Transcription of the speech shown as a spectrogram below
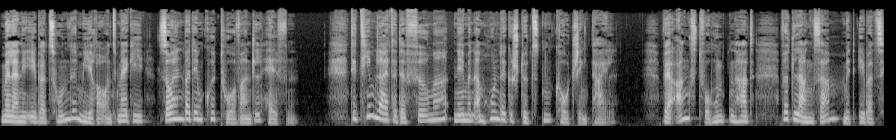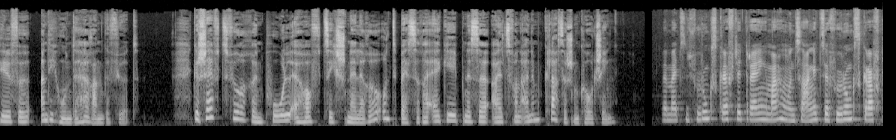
Melanie Eberts Hunde, Mira und Maggie, sollen bei dem Kulturwandel helfen. Die Teamleiter der Firma nehmen am hundegestützten Coaching teil. Wer Angst vor Hunden hat, wird langsam mit Eberts Hilfe an die Hunde herangeführt. Geschäftsführerin Pohl erhofft sich schnellere und bessere Ergebnisse als von einem klassischen Coaching. Wenn wir jetzt ein Führungskräftetraining machen und sagen jetzt der Führungskraft,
